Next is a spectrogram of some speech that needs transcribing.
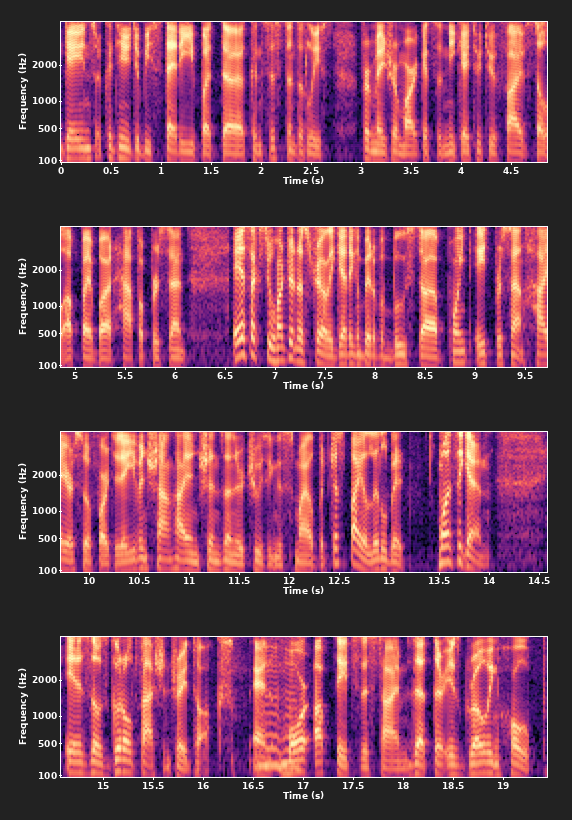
gains continue to be steady, but uh, consistent at least for major markets. The Nikkei 225 still up by about half a percent. ASX 200 in Australia getting a bit of a boost, uh, 0.8% higher so far today. Even Shanghai and Shenzhen are choosing to smile, but just by a little bit. Once again, it is those good old fashioned trade talks and more updates this time that there is growing hope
